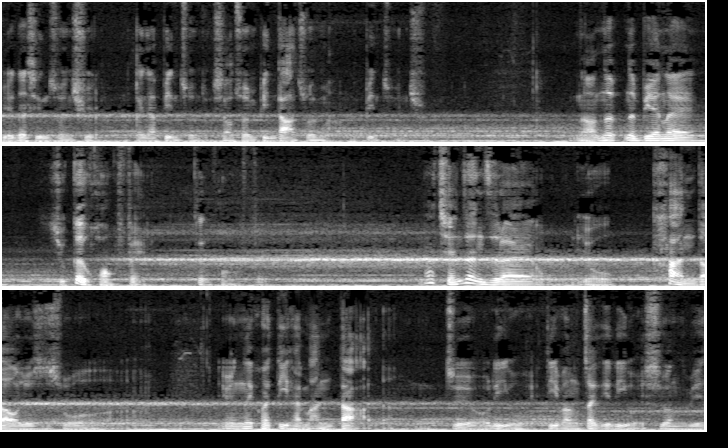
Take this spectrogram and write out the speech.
别的新村去了，跟人家并村，小村并大村嘛。并存去，那那那边呢，就更荒废了，更荒废。那前阵子呢，有看到就是说，因为那块地还蛮大的，就有立委地方在地立委希望那边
